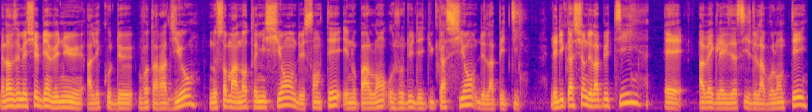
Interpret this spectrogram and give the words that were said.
Mesdames et messieurs, bienvenue à l'écoute de votre radio. Nous sommes à notre émission de santé et nous parlons aujourd'hui d'éducation de l'appétit. L'éducation de l'appétit est, avec l'exercice de la volonté,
